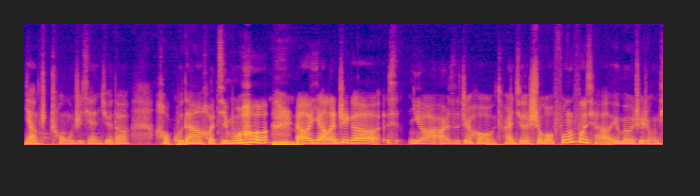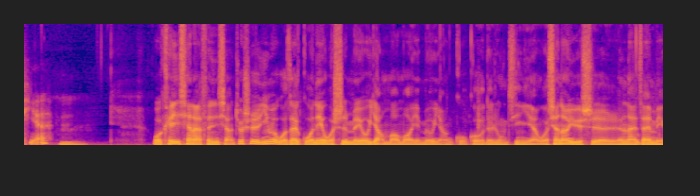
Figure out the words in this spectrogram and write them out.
养宠物之前觉得好孤单啊，好寂寞，嗯然后养了这个女儿儿子之后，突然觉得生活丰富起来了，有没有这种体验？嗯，我可以先来分享，就是因为我在国内我是没有养猫猫，也没有养狗狗的这种经验，我相当于是人来在美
